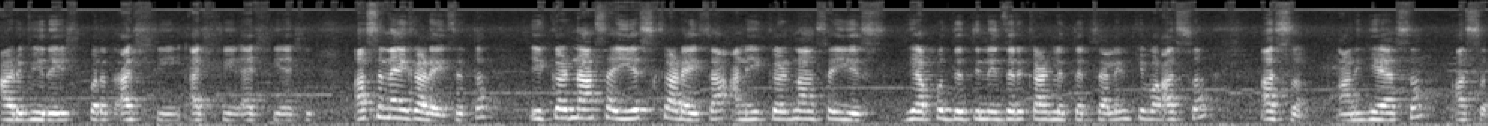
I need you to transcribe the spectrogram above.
आडवी रेष परत अशी अशी अशी अशी. असं नाही काढायचं तर इकडनं असा येस काढायचा आणि इकडनं असा येस ह्या पद्धतीने जरी काढलं तरी चालेल किंवा असं असं आणि हे असं असं.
